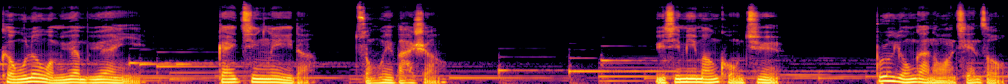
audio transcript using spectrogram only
可无论我们愿不愿意，该经历的总会发生。与其迷茫恐惧，不如勇敢的往前走。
